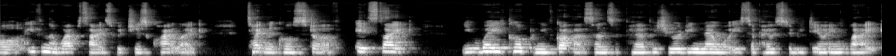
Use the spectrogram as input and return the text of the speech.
or even the websites, which is quite like technical stuff. It's like you wake up and you've got that sense of purpose. You already know what you're supposed to be doing, like,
